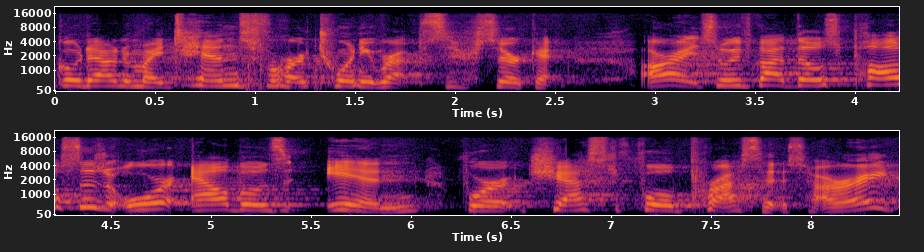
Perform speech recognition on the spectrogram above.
go down to my 10s for our 20 reps circuit. All right, so we've got those pulses or elbows in for chest full presses, all right?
